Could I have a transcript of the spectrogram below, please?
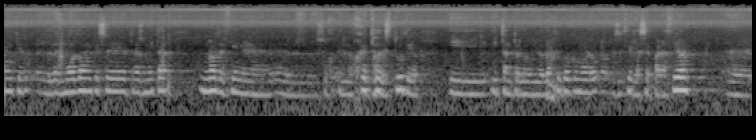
en que, el, el modo en que se transmita no define el, objeto de estudio y, y tanto lo biológico como lo, es decir, la separación eh,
